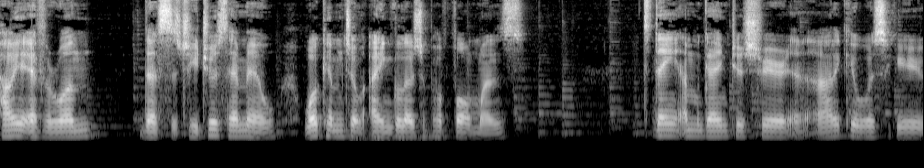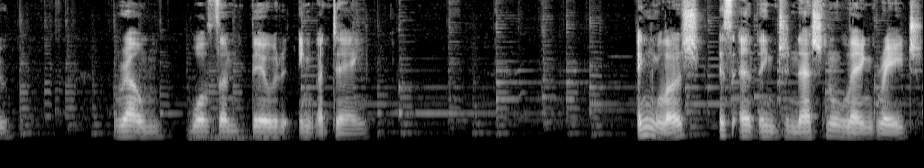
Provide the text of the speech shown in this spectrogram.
Hi everyone, this is Teacher Samuel. Welcome to English performance. Today I'm going to share an article with you. Rome wasn't built in a day. English is an international language.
